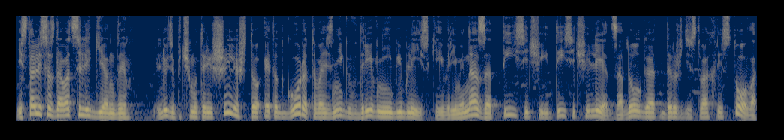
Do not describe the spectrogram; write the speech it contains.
И стали создаваться легенды – Люди почему-то решили, что этот город возник в древние библейские времена за тысячи и тысячи лет, задолго до Рождества Христова,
